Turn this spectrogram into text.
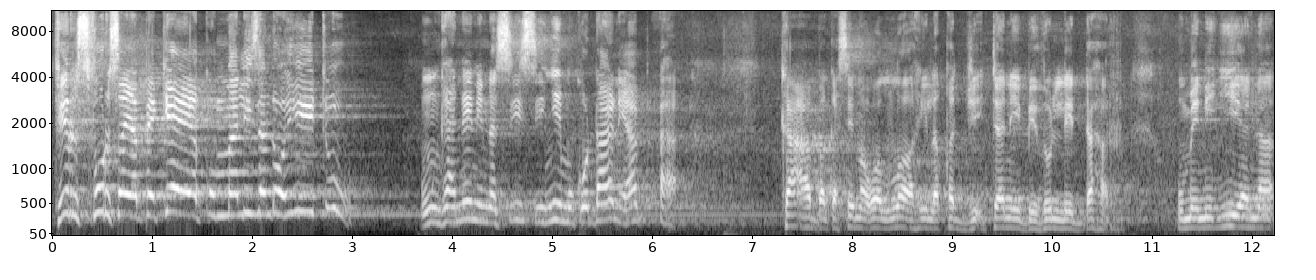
Firs, fursa ya pekee ya kummaliza ndo hii tu. Unganeni na sisi, nyinyi mko ndani hapa. Kaab akasema wallahi laqad jitani bidhulli dahr, umenijia na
